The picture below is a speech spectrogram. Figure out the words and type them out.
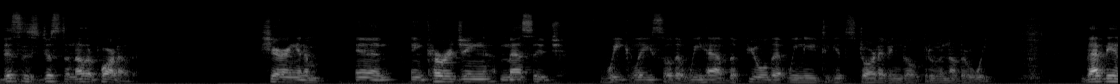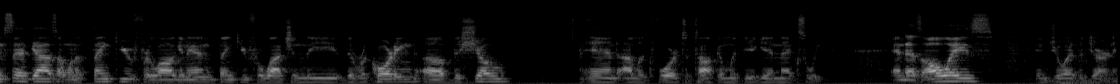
this is just another part of it. Sharing an, an encouraging message weekly so that we have the fuel that we need to get started and go through another week. That being said, guys, I want to thank you for logging in. Thank you for watching the, the recording of the show. And I look forward to talking with you again next week. And as always, enjoy the journey.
